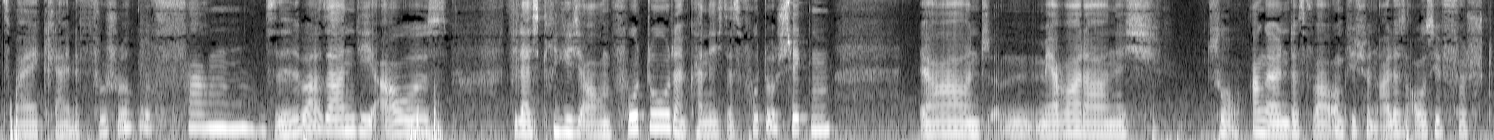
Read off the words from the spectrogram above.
zwei kleine Fische gefangen. Silber sahen die aus. Vielleicht kriege ich auch ein Foto, dann kann ich das Foto schicken. Ja, und mehr war da nicht zu angeln. Das war irgendwie schon alles ausgefischt.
